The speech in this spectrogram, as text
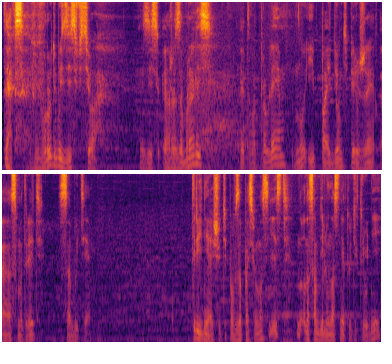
Так, вроде бы здесь все Здесь разобрались. Этого отправляем. Ну и пойдем теперь уже э, смотреть события. Три дня еще типа в запасе у нас есть. Но на самом деле у нас нету этих трех дней.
